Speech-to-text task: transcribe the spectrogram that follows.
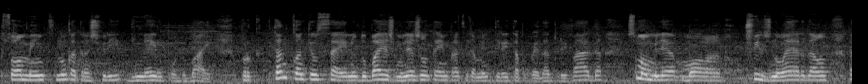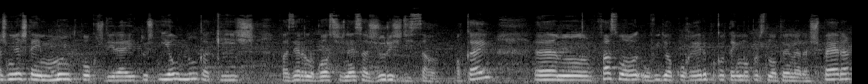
pessoalmente nunca transferi dinheiro para o Dubai. Porque, tanto quanto eu sei, no Dubai as mulheres não têm praticamente direito à propriedade privada. Se uma mulher morre, os filhos não herdam, as mulheres têm muito poucos direitos e eu nunca quis fazer negócios nessa jurisdição. Ok? Um, faço o, vídeo correr porque eu tenho uma personal trainer à espera,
